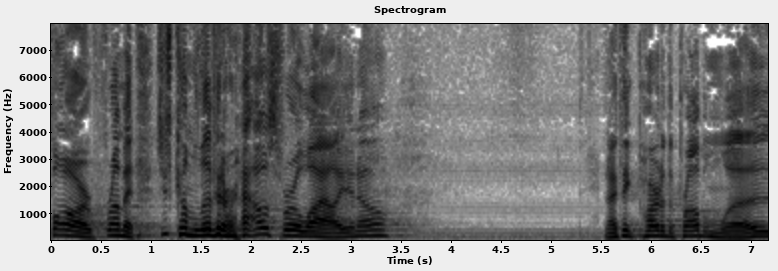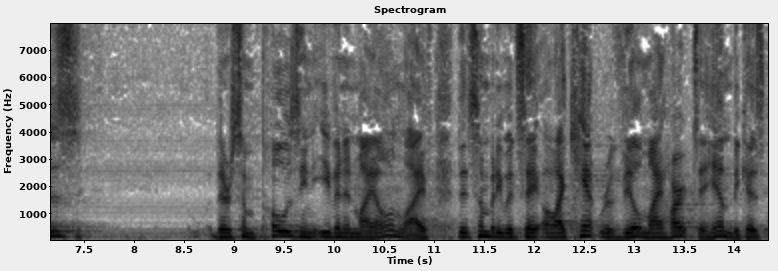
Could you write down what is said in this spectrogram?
Far from it. Just come live at our house for a while, you know? And I think part of the problem was there's some posing even in my own life that somebody would say, Oh, I can't reveal my heart to him because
